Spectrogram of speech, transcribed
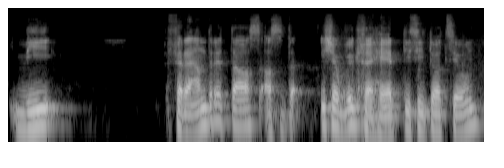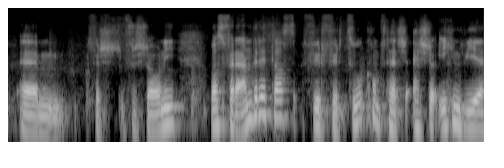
Wie verändert das? Also, das ist ja wirklich eine harte Situation, ähm, verstehe ich. Was verändert das für, für die Zukunft? Hast, hast du irgendwie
